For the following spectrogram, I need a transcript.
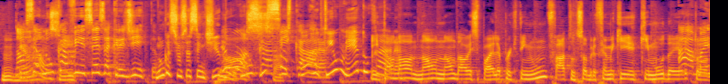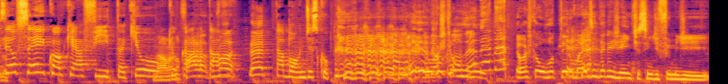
Nossa, eu, não, nunca sim. vi, vocês acreditam? Nunca assistiu o Sexto Sentido? Nossa. Nunca vi, Porra, cara. eu tenho medo, cara. Então não, não, não dá o spoiler, porque tem um fato sobre o filme que, que muda ele Ah, todo. mas eu sei qual que é a fita, que o, Não, mas que o não cara fala, não tava... fala. É. Tá bom, desculpa. Eu acho que é o, eu acho que é o roteiro mais inteligente, assim, de filme de.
